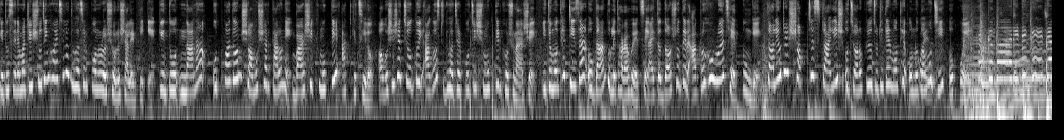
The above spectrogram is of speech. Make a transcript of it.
ধূমকেতু সিনেমাটির শুটিং হয়েছিল দু হাজার পনেরো ষোলো সালের দিকে। কিন্তু নানা উৎপাদন সমস্যার কারণে বার্ষিক মুক্তি আটকে ছিল। অবশেষে চোদ্দই আগস্ট দু হাজার পঁচিশ মুক্তির ঘোষণা আসে। ইতিমধ্যে টিজার ও গান তুলে ধরা হয়েছে। তাই তো দর্শকদের আগ্রহ রয়েছে তুঙ্গে। টলিউডের সবচেয়ে স্টাইলিশ ও জনপ্রিয় জুটিদের মধ্যে অন্যতম জিৎ ও কোয়েল। একবার ডেকে যা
